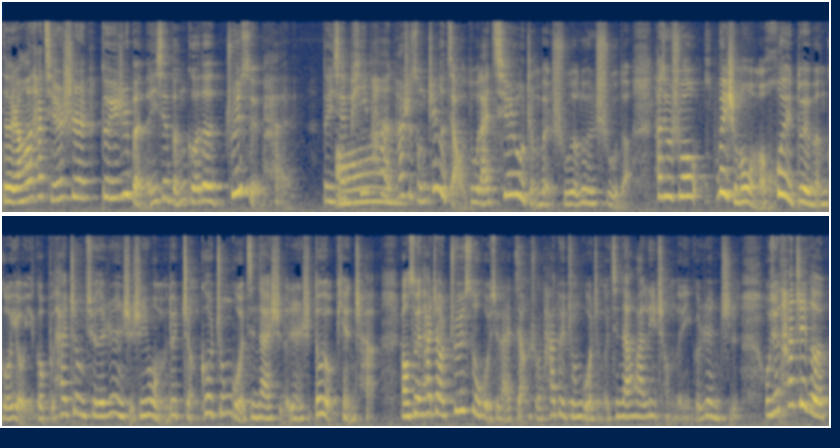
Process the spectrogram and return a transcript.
对，然后他其实是对于日本的一些文革的追随派。的一些批判，他是从这个角度来切入整本书的论述的。他就说，为什么我们会对文革有一个不太正确的认识，是因为我们对整个中国近代史的认识都有偏差。然后，所以他这样追溯回去来讲，说他对中国整个近代化历程的一个认知。我觉得他这个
